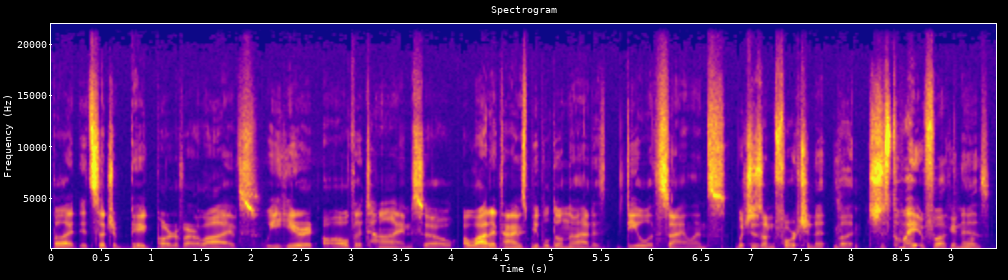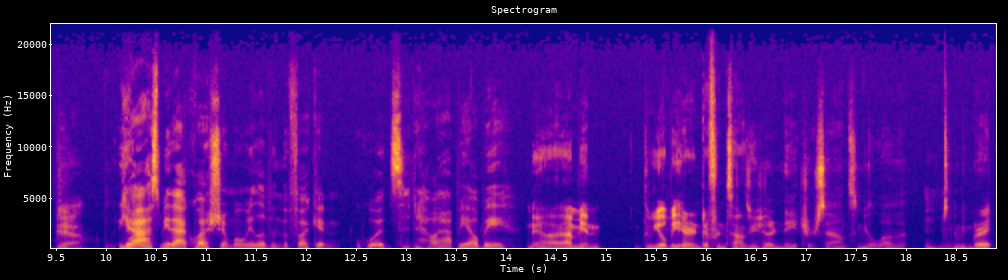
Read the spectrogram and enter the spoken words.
But it's such a big part of our lives. We hear it all the time. So a lot of times people don't know how to deal with silence, which is unfortunate, but it's just the way it fucking is. Yeah. Yeah, ask me that question when we live in the fucking woods and how happy I'll be. Yeah, I mean, you'll be hearing different sounds. You hear nature sounds, and you'll love it. It's Mm-hmm. gonna be great.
